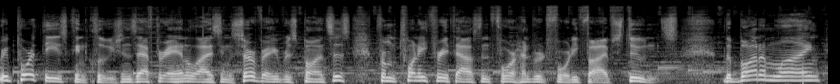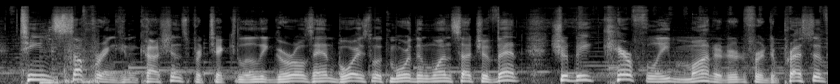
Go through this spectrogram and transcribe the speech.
report these conclusions after analyzing survey responses from 23,445 students. The bottom line teens suffering concussions, particularly girls and boys with more than one such event, should be carefully monitored for depressive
